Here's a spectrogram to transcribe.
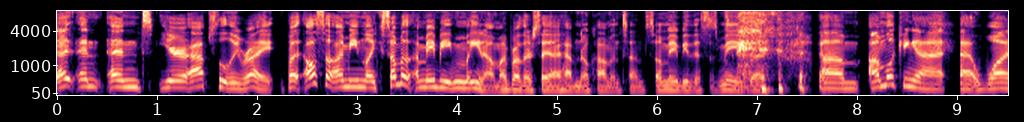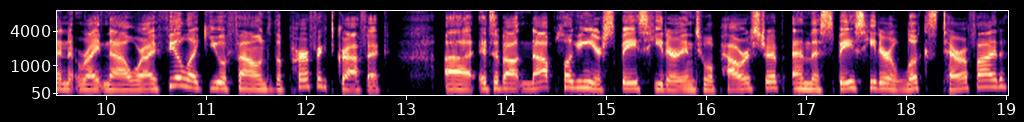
and and you're absolutely right. But also, I mean, like some of maybe you know, my brothers say I have no common sense, so maybe this is me. But um, I'm looking at at one right now where I feel like you have found the perfect graphic uh, it's about not plugging your space heater into a power strip, and the space heater looks terrified.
